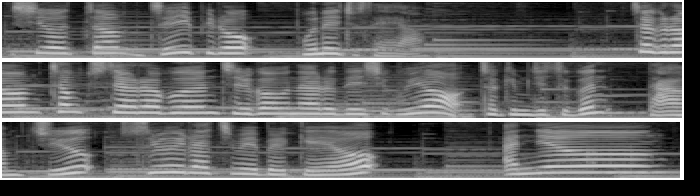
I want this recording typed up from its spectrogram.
lovefm.co.jp로 보내주세요. 자 그럼 청취자 여러분 즐거운 하루 되시고요. 저 김지숙은 다음 주 수요일 아침에 뵐게요. 안녕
